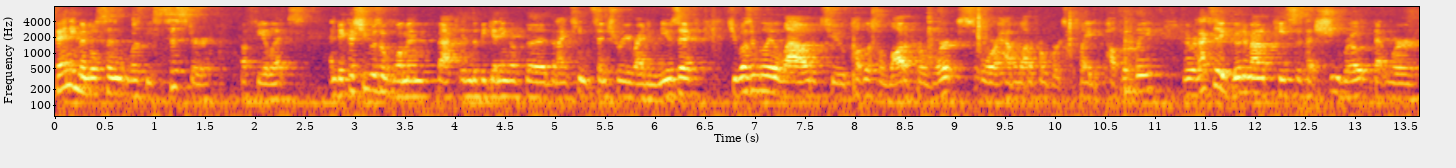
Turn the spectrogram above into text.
Fanny Mendelssohn was the sister of Felix, and because she was a woman back in the beginning of the, the 19th century writing music, she wasn't really allowed to publish a lot of her works or have a lot of her works played publicly. There was actually a good amount of pieces that she wrote that were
